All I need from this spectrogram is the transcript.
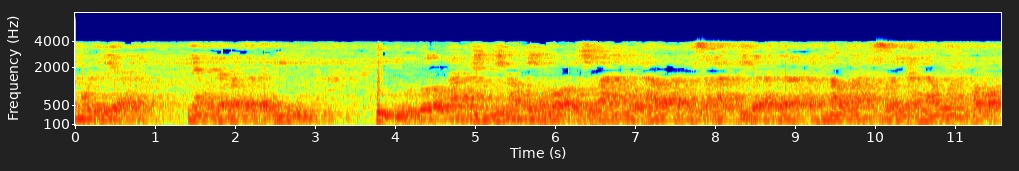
mulia yang kita baca tadi tujuh golongan yang dinaungi Allah Subhanahu wa taala di saat tidak ada naungan selain naungan Allah.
